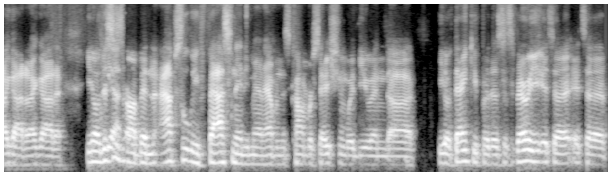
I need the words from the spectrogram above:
I got it. I got it. You know, this yeah. has uh, been absolutely fascinating, man, having this conversation with you. And uh, you know, thank you for this. It's very, it's a, it's a,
